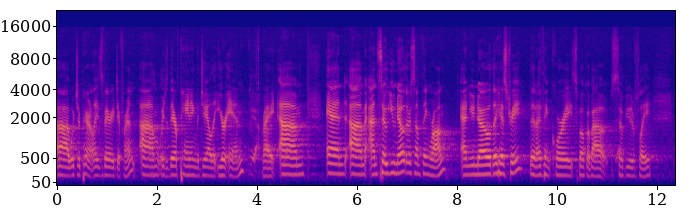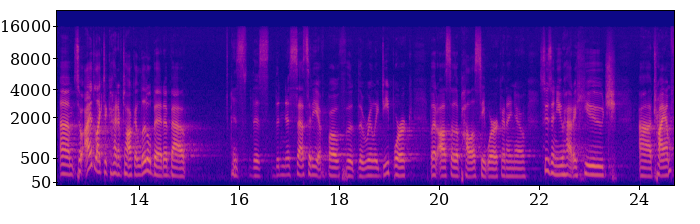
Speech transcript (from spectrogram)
uh, which apparently is very different, um, which they're painting the jail that you're in, yeah. right? Um, and, um, and so you know there's something wrong, and you know the history that I think Cory spoke about so beautifully. Um, so I'd like to kind of talk a little bit about this, this the necessity of both the, the really deep work, but also the policy work. And I know, Susan, you had a huge uh, triumph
